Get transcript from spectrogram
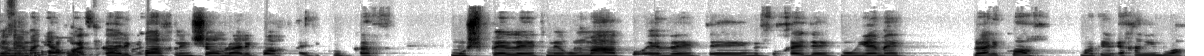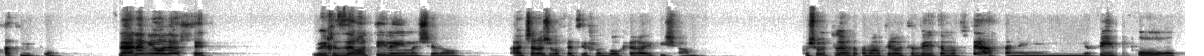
גם אם אני ארוץ, לא היה לי כוח לנשום, לא היה לי כוח, הייתי כל כך מושפלת, מרומה, כואבת, אה, מפוחדת, מאוימת. לא היה לי כוח. אמרתי, איך אני בורחת מפה? לאן אני הולכת? הוא החזיר אותי לאימא שלו. עד שלוש וחצי לפנות בוקר הייתי שם. פשוט לא, אמרתי לו, תביא לי את המפתח, אני אביא איפור,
